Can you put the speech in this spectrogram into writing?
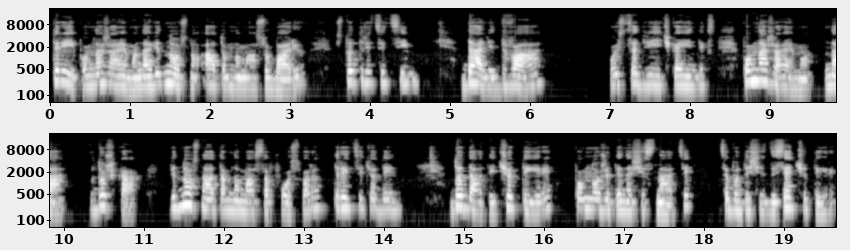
3 помножаємо на відносну атомну масу барію 137. Далі 2, ось це двієчка індекс, помножаємо на в дужках відносна атомна маса фосфора 31. Додати 4 помножити на 16, це буде 64.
